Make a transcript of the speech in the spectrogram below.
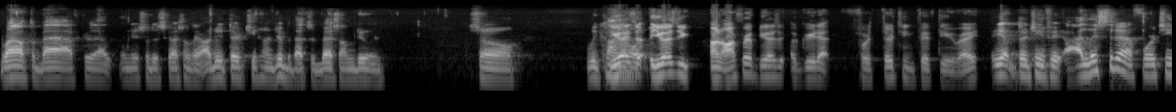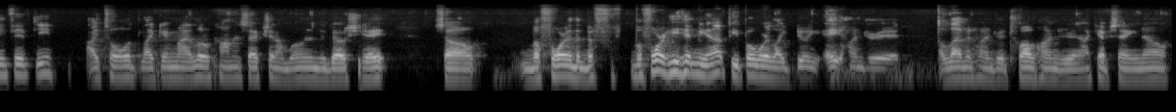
right off the bat after that initial discussion, I was like, "I'll do thirteen hundred, but that's the best I'm doing." So we kind You of guys, you guys on OfferUp, you guys agreed at for 1350, right? Yeah, thirteen fifty. I listed it at fourteen fifty. I told like in my little comment section, I'm willing to negotiate. So before the bef- before he hit me up, people were like doing 800, 1100, 1200, and I kept saying no.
